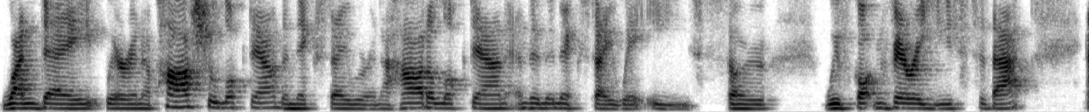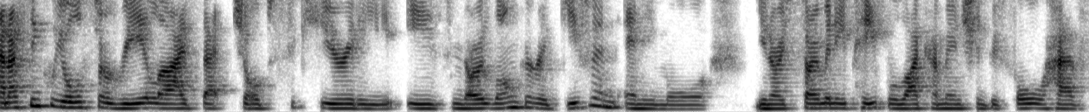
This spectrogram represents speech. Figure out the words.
one day we're in a partial lockdown, the next day we're in a harder lockdown, and then the next day we're eased. So we've gotten very used to that. And I think we also realize that job security is no longer a given anymore. You know, so many people, like I mentioned before, have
